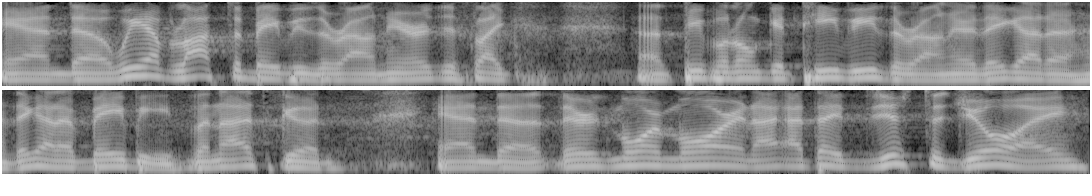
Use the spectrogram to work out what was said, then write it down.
And uh, we have lots of babies around here, just like uh, people don't get TVs around here. They gotta, they gotta babies, but that's good. And uh, there's more and more. And I, I tell you, just the joy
